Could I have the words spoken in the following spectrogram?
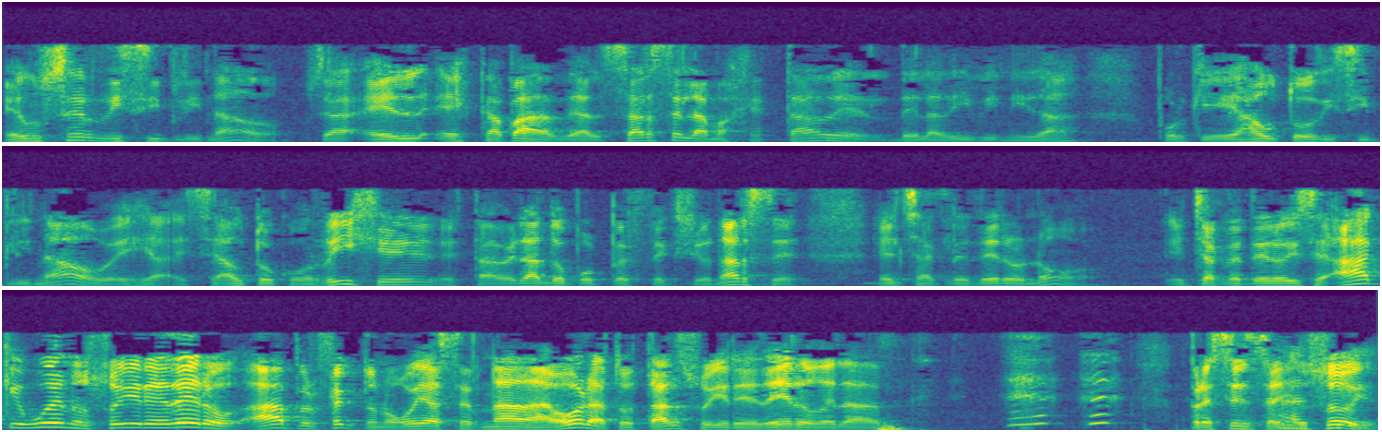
es un ser disciplinado. O sea, él es capaz de alzarse la majestad de, de la divinidad porque es autodisciplinado, es- se autocorrige, está velando por perfeccionarse. El chacletero no. El chacletero dice, ah, qué bueno, soy heredero. Ah, perfecto, no voy a hacer nada ahora. Total, soy heredero de la presencia yo soy.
